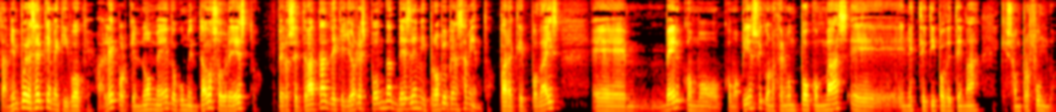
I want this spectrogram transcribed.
También puede ser que me equivoque, ¿vale? Porque no me he documentado sobre esto. Pero se trata de que yo responda desde mi propio pensamiento, para que podáis eh, ver cómo, pienso y conocerme un poco más eh, en este tipo de temas que son profundos.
